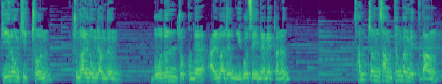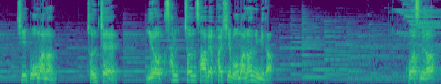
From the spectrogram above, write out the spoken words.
비농 기촌, 주말 농장 등 모든 조건에 알맞은 이곳의 매매가는 3.3평방미터당 15만원, 전체 1억 3,485만원입니다. 고맙습니다.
